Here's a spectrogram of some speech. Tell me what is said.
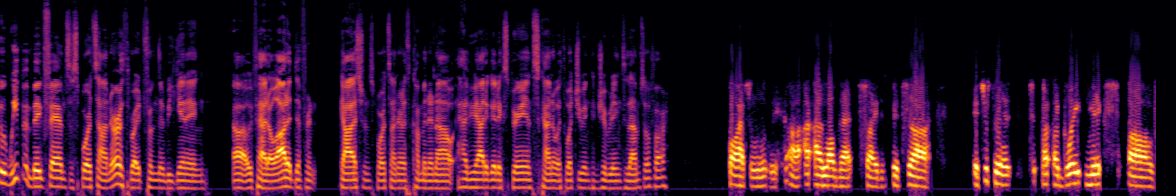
We've been big fans of Sports on Earth right from the beginning. Uh, we've had a lot of different guys from Sports on Earth come in and out. Have you had a good experience kind of with what you've been contributing to them so far? Oh, absolutely. Uh, I, I love that site. It's uh, it's just a a great mix of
